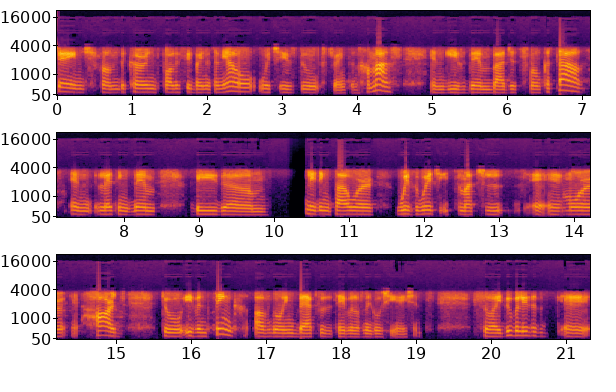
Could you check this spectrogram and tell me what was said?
change from the current policy by Netanyahu, which is to strengthen Hamas and give them budgets from Qatar and letting them be the um, leading power with which it's much uh, more hard to even think of going back to the table of negotiations. So I do believe that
